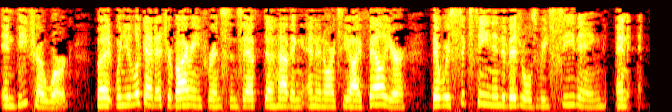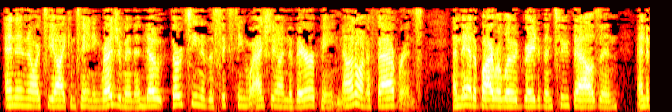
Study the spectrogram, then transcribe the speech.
in vitro work. But when you look at etravirine, for instance, after having an NNRTI failure, there were 16 individuals receiving an NNRTI containing regimen, and note 13 of the 16 were actually on nevirapine, not on efavirenz, and they had a viral load greater than 2,000 and a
